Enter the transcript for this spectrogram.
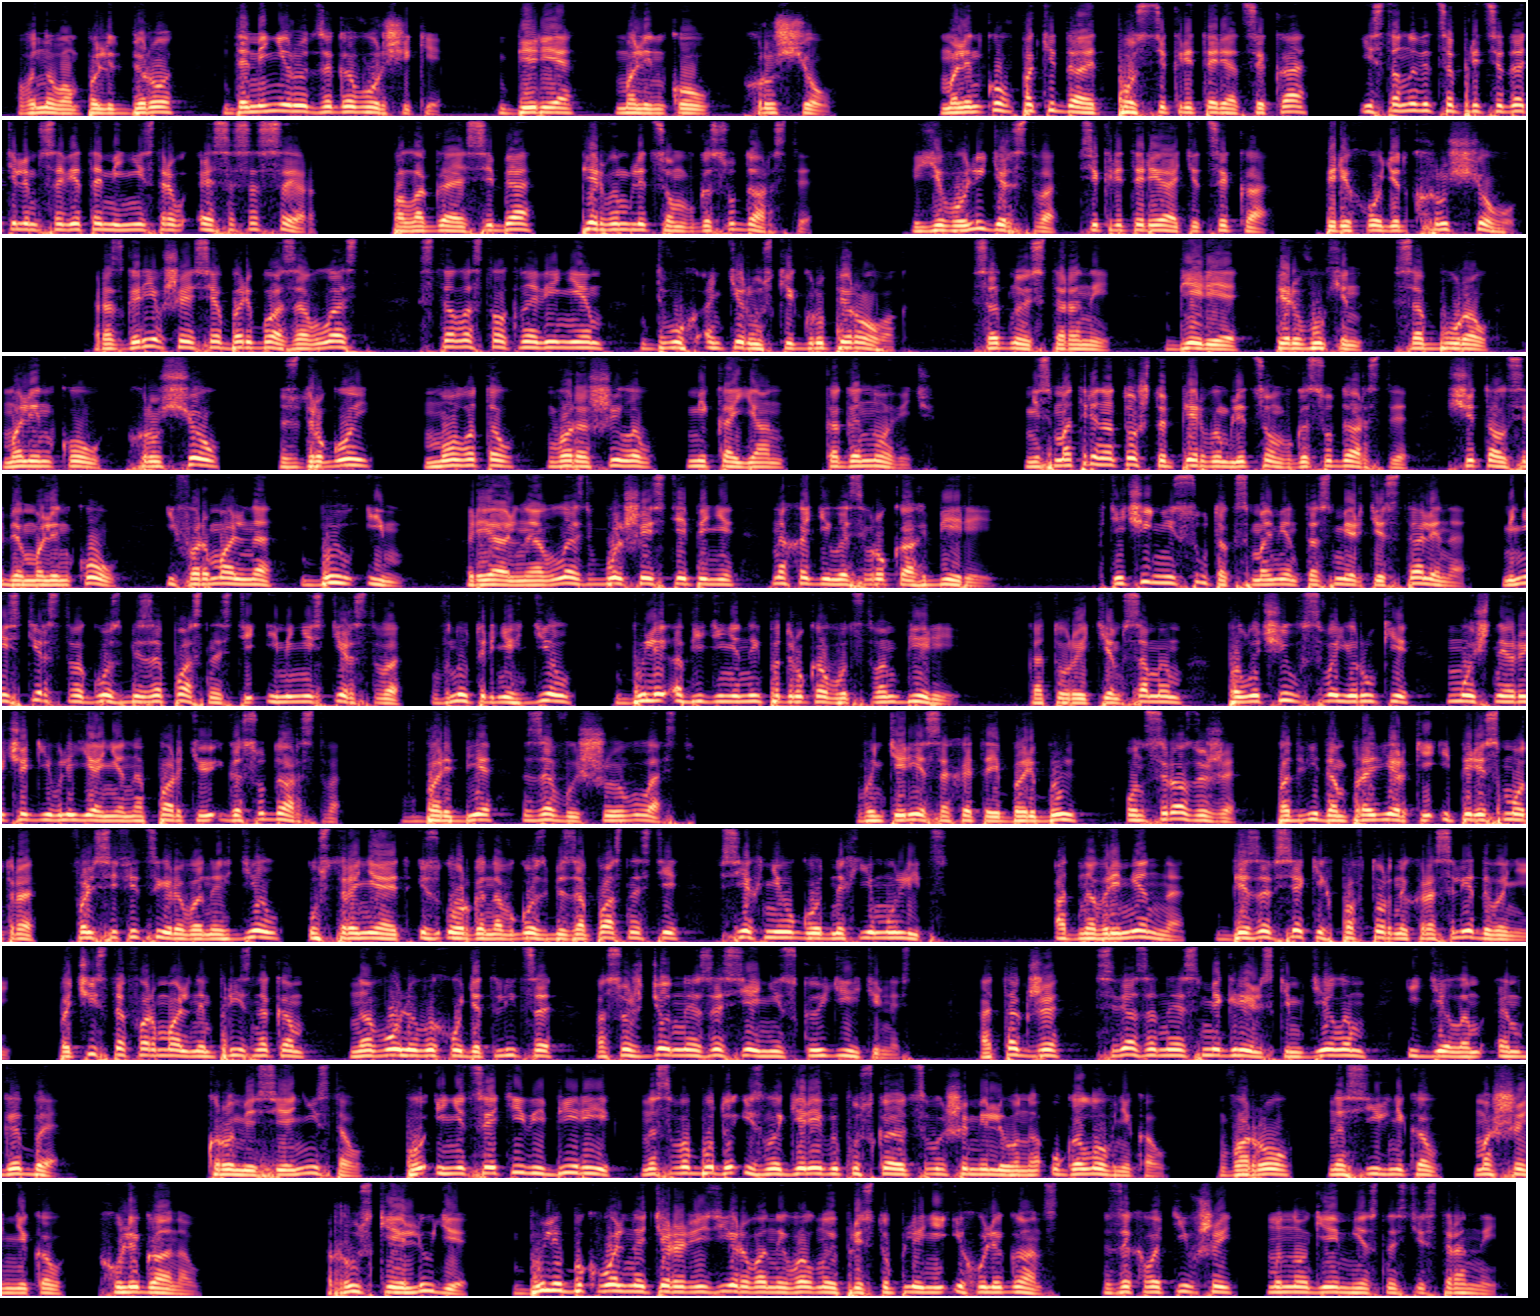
В новом Политбюро доминируют заговорщики Берия, Маленков, Хрущев. Маленков покидает пост секретаря ЦК и становится председателем Совета министров СССР, полагая себя первым лицом в государстве. Его лидерство в секретариате ЦК переходит к Хрущеву. Разгоревшаяся борьба за власть стала столкновением двух антирусских группировок. С одной стороны Берия, Первухин, Сабуров, Маленков, Хрущев, с другой Молотов, Ворошилов, Микоян, Каганович. Несмотря на то, что первым лицом в государстве считал себя Маленков и формально был им, реальная власть в большей степени находилась в руках Берии. В течение суток с момента смерти Сталина Министерство госбезопасности и Министерство внутренних дел были объединены под руководством Берии, который тем самым получил в свои руки мощные рычаги влияния на партию и государство в борьбе за высшую власть. В интересах этой борьбы он сразу же, под видом проверки и пересмотра фальсифицированных дел, устраняет из органов госбезопасности всех неугодных ему лиц. Одновременно, безо всяких повторных расследований, по чисто формальным признакам на волю выходят лица, осужденные за сионистскую деятельность, а также связанные с Мегрельским делом и делом МГБ. Кроме сионистов, по инициативе Берии на свободу из лагерей выпускают свыше миллиона уголовников, воров, насильников, мошенников, хулиганов. Русские люди были буквально терроризированы волной преступлений и хулиганств, захватившей многие местности страны.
